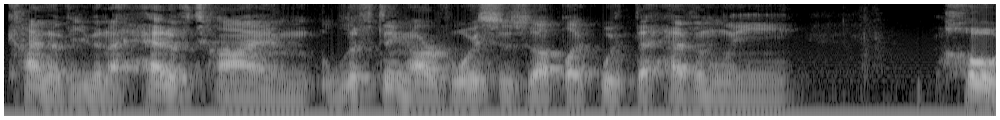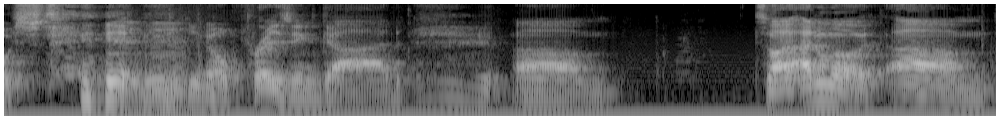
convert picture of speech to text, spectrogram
kind of even ahead of time lifting our voices up like with the heavenly host, you know, praising God. Um, so I, I don't know. Um,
